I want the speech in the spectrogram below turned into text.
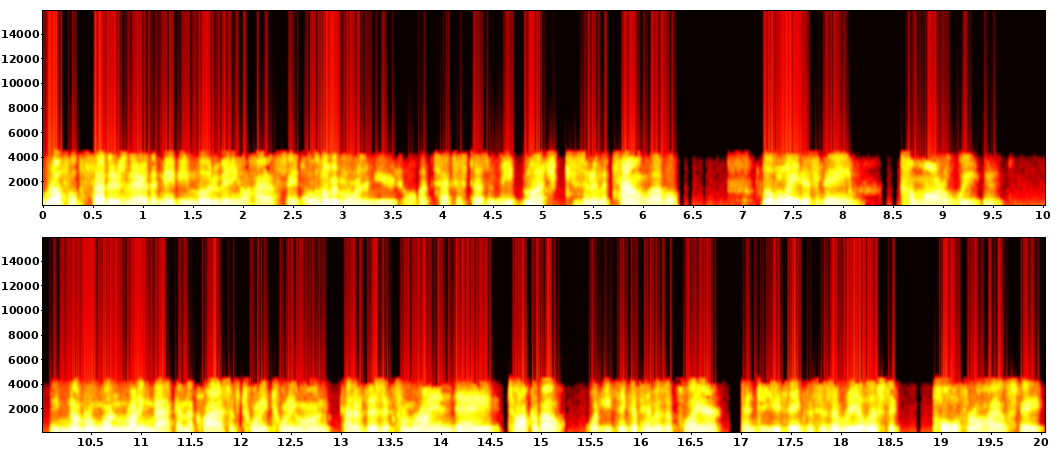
ruffled feathers there that may be motivating Ohio State a little bit more than usual, but Texas doesn't need much considering the talent level. The latest name, Camar Wheaton, the number one running back in the class of 2021, got a visit from Ryan Day. Talk about what you think of him as a player and do you think this is a realistic pull for Ohio State?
